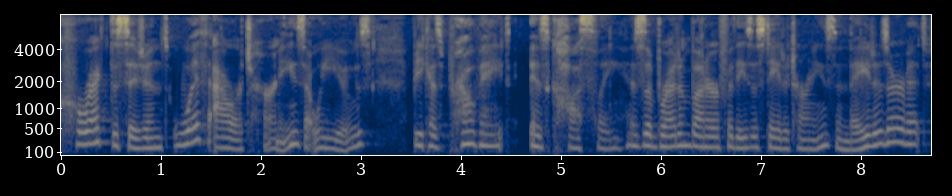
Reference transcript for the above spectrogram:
correct decisions with our attorneys that we use because probate is costly. It's the bread and butter for these estate attorneys and they deserve it.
